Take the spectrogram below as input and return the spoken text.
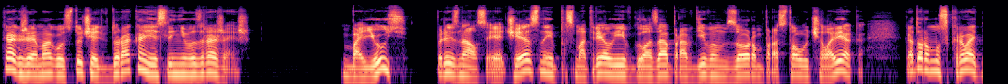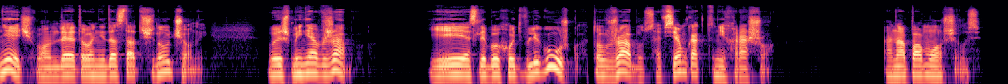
«Как же я могу стучать в дурака, если не возражаешь?» «Боюсь», — признался я честно и посмотрел ей в глаза правдивым взором простого человека, которому скрывать нечего, он для этого недостаточно ученый. «Вы ж меня в жабу. Если бы хоть в лягушку, а то в жабу совсем как-то нехорошо». Она поморщилась.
